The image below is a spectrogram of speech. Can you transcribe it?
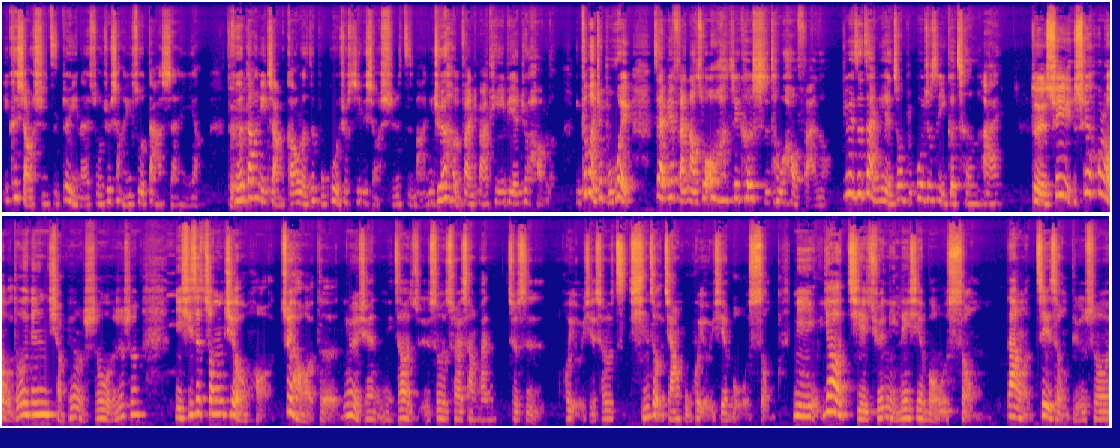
一颗小石子对你来说就像一座大山一样。对可是当你长高了，这不过就是一个小石子嘛，你觉得很烦，你就把它踢一边就好了。你根本就不会在那边烦恼说，哇、这颗石头我好烦哦，因为这在你眼中不过就是一个尘埃。对，所以所以后来我都会跟小朋友说，我就说你其实终究哈最好的，因为有些人你知道，有时候出来上班就是会有一些时候行走江湖会有一些磨损，你要解决你那些磨损，让这种比如说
